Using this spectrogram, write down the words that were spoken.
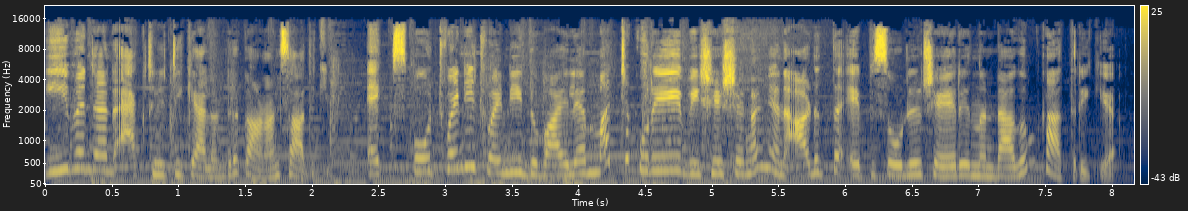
ഈവന്റ് ആൻഡ് ആക്ടിവിറ്റി കാലണ്ടർ കാണാൻ സാധിക്കും. എക്സ്പോ ട്വന്റി ട്വന്റി ദുബായിലെ മറ്റു കുറേ വിശേഷങ്ങൾ ഞാൻ അടുത്ത എപ്പിസോഡിൽ ഷെയർ ചെയ്യുന്നുണ്ടാകും. കാത്തിരിക്കുക.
